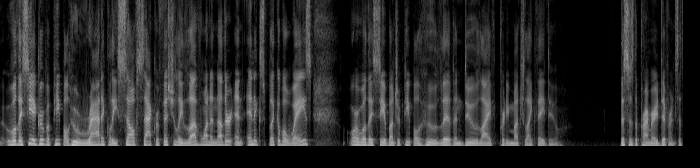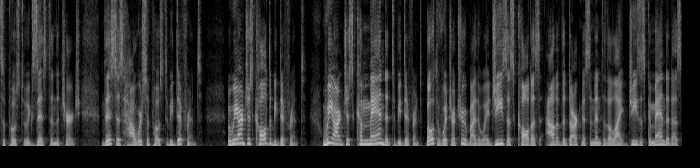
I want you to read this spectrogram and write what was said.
Will they see a group of people who radically, self sacrificially love one another in inexplicable ways? Or will they see a bunch of people who live and do life pretty much like they do? This is the primary difference that's supposed to exist in the church. This is how we're supposed to be different. But we aren't just called to be different. We aren't just commanded to be different, both of which are true, by the way. Jesus called us out of the darkness and into the light. Jesus commanded us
